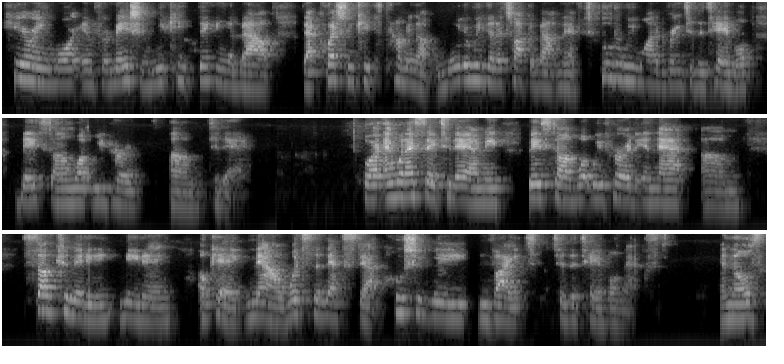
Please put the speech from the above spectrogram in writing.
hearing more information, we keep thinking about that question keeps coming up. What are we going to talk about next? Who do we want to bring to the table based on what we heard um, today? Or, and when I say today, I mean based on what we've heard in that um, subcommittee meeting. Okay, now what's the next step? Who should we invite to the table next? And those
